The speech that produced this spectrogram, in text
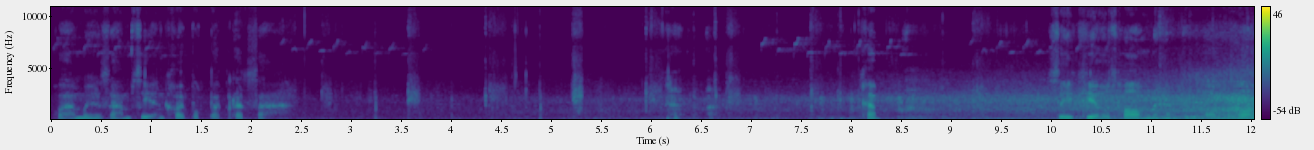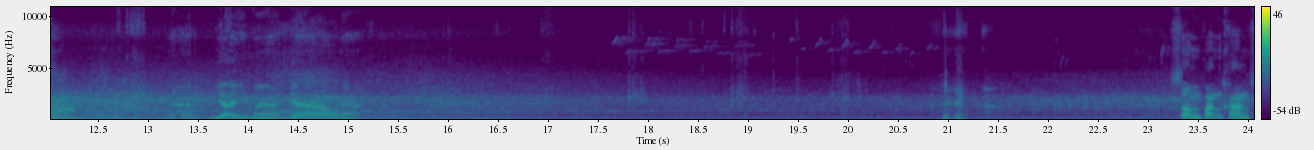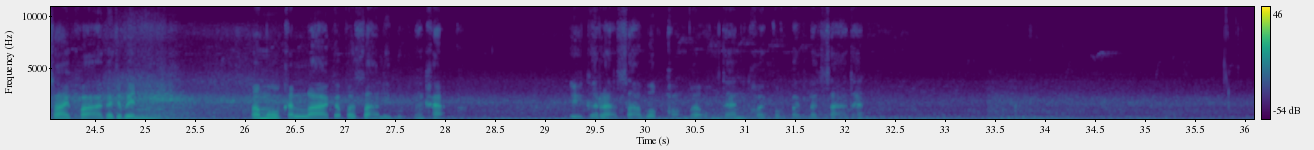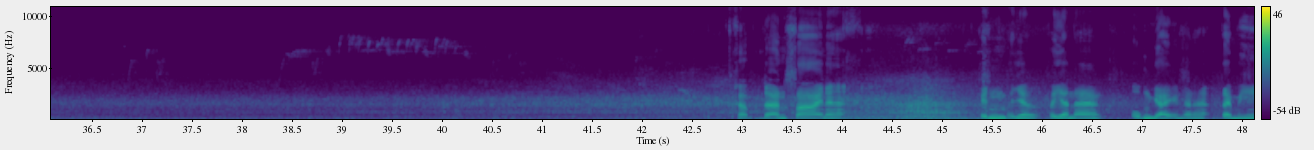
ขวามือสามเสียนคอยปกปักรักษา ครับ สีเขียวทองนะฮะออกทองนะฮะใหญ่มากยาวนะฮะนะฮะ สองฝั่งข้างซ้ายขวาก็จะเป็นพระโมคคัลลากับพระสารีบุตรนะครับเอกราสาวกของพระองค์ท่านคอยปกปักรักษาท่าน ครับด้านซ้ายนะฮะ เป็นพญาพญานาคองค์ใหญ่นกันฮะ แต่มี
